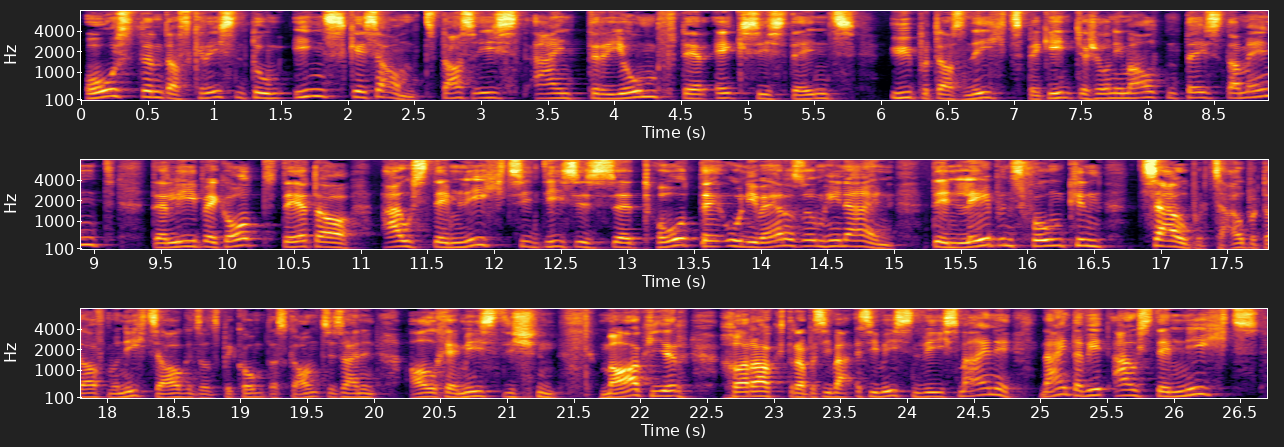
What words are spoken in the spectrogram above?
Ostern, das Christentum insgesamt, das ist ein Triumph der Existenz über das Nichts beginnt ja schon im Alten Testament. Der liebe Gott, der da aus dem Nichts in dieses äh, tote Universum hinein den Lebensfunken zaubert. Zauber darf man nicht sagen, sonst bekommt das Ganze seinen alchemistischen Magiercharakter. Aber Sie, Sie wissen, wie ich es meine. Nein, da wird aus dem Nichts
